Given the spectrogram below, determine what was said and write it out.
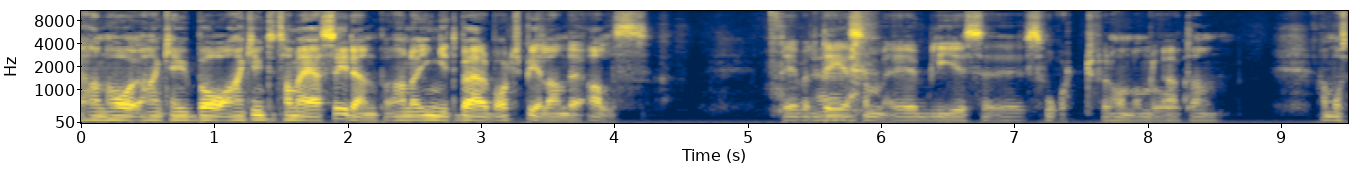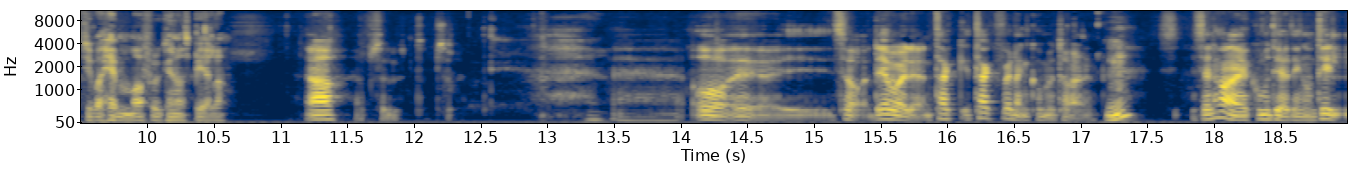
Han, har, han kan ju bara, han kan ju inte ta med sig den. Han har inget bärbart spelande alls. Det är väl det som eh, blir s- svårt för honom då. Utan han måste ju vara hemma för att kunna spela. Ja, absolut. absolut. Eh, och, eh, så, det var ju den. Tack, tack för den kommentaren. Mm. Sen har jag kommenterat en gång till.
